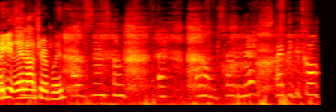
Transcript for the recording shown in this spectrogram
Make it land on a trampoline. have Samsung uh, um, 7X, I think it's called.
